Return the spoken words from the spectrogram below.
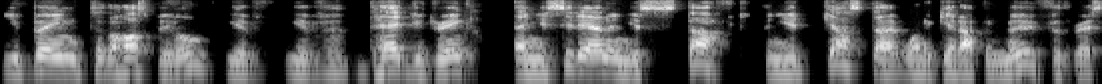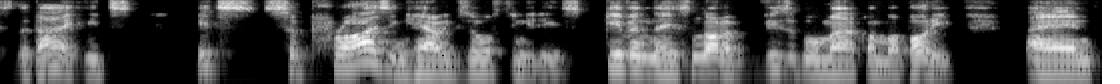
you've been to the hospital, you've you've had your drink, and you sit down and you're stuffed, and you just don't want to get up and move for the rest of the day. It's it's surprising how exhausting it is, given there's not a visible mark on my body, and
